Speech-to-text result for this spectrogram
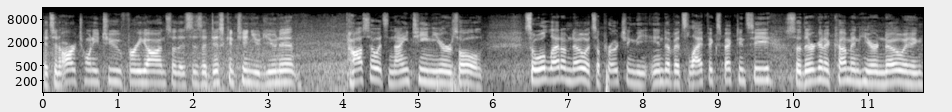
It's an R22 Freon, so this is a discontinued unit. Also, it's 19 years old. So we'll let them know it's approaching the end of its life expectancy. So they're gonna come in here knowing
